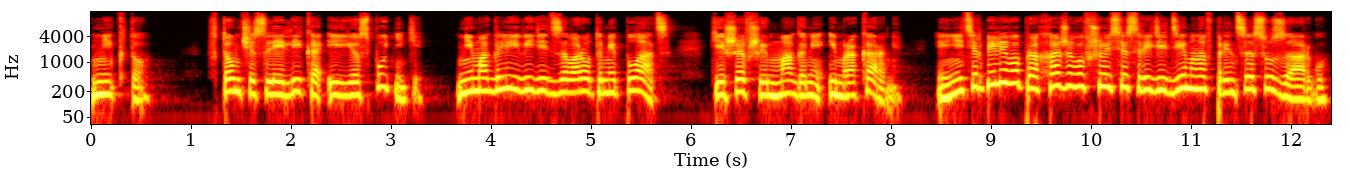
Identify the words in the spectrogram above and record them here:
Никто, в том числе Лика и ее спутники, не могли видеть за воротами плац, кишевший магами и мракарами, и нетерпеливо прохаживавшуюся среди демонов принцессу Заргу,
